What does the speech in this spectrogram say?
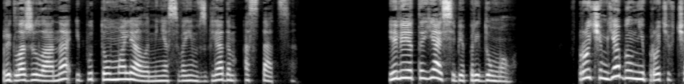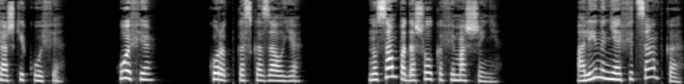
— предложила она и будто умоляла меня своим взглядом остаться. Или это я себе придумал? Впрочем, я был не против чашки кофе. «Кофе», — коротко сказал я, но сам подошел к кофемашине. Алина не официантка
